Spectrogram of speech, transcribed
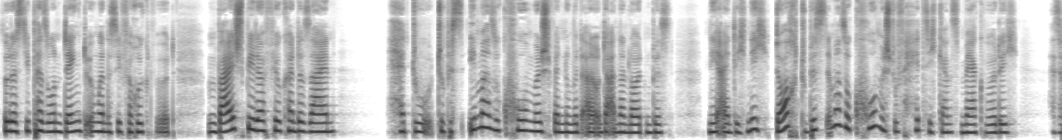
so dass die Person denkt irgendwann, dass sie verrückt wird. Ein Beispiel dafür könnte sein, hä, du, du bist immer so komisch, wenn du mit unter anderen Leuten bist. Nee, eigentlich nicht. Doch, du bist immer so komisch, du verhältst dich ganz merkwürdig. Also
